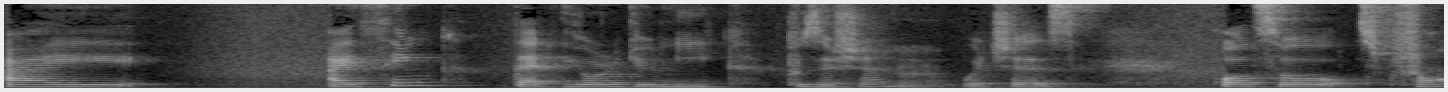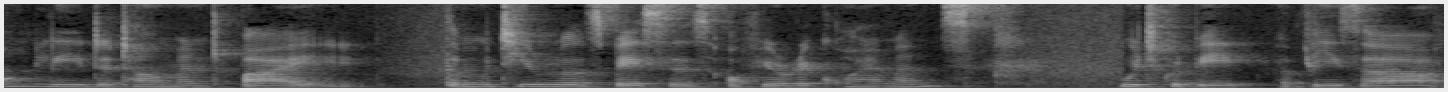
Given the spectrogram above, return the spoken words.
I I think that your unique position, Mhm. which is also strongly determined by the material spaces of your requirements, which could be a visa,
